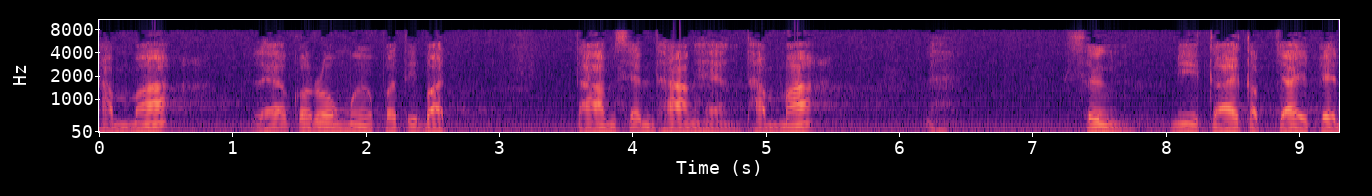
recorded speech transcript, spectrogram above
ธรรมะ แล้วก็ลงมือปฏิบัติตามเส้นทางแห่งธรรมะ ซึ่งมีกายกับใจเป็น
